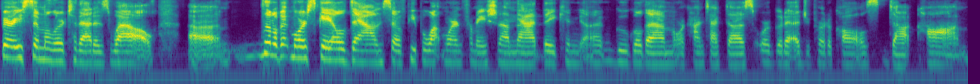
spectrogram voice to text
very similar to that as well. Um, a little bit more scaled down. So if people want more information on that, they can uh, Google them or contact us or go to eduprotocols.com.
